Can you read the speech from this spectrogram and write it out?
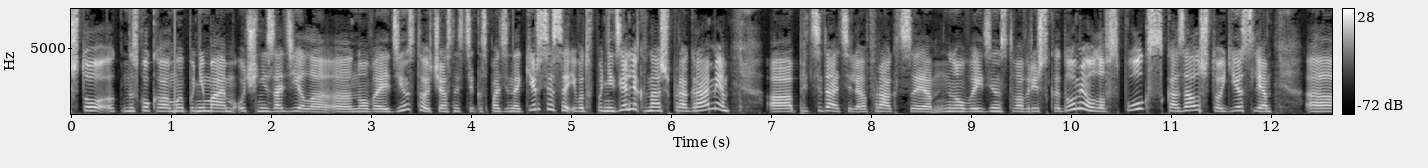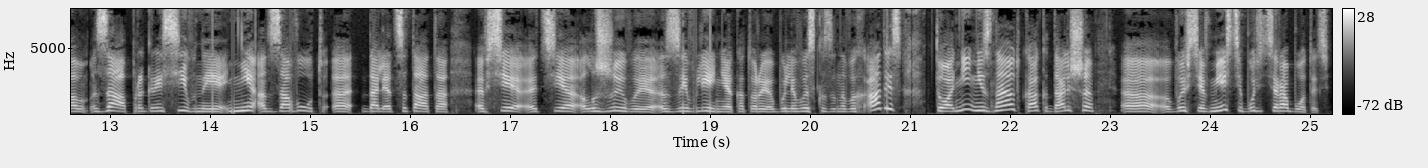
что, насколько мы понимаем, очень задело новое единство, в частности, господина Кирсиса. И вот в понедельник в нашей программе председателя фракции новое единство единства в Рижской думе Олаф Спулкс сказал, что если э, за прогрессивные не отзовут, э, далее цитата, все те лживые заявления, которые были высказаны в их адрес, то они не знают, как дальше э, вы все вместе будете работать.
